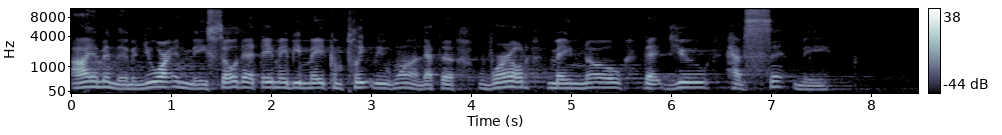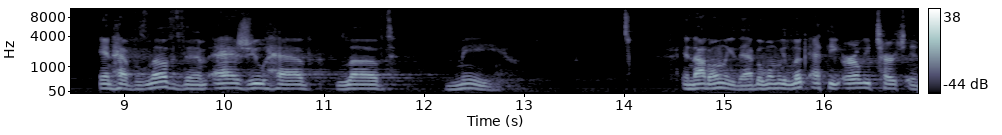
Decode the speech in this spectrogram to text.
I am in them and you are in me so that they may be made completely one, that the world may know that you have sent me and have loved them as you have loved me. And not only that, but when we look at the early church in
